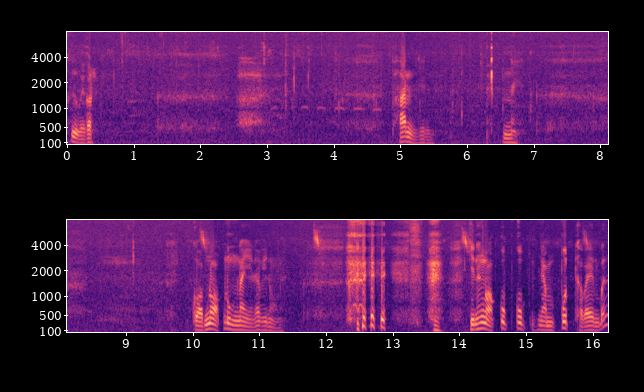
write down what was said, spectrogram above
คือไว้ก่อน พันกินนี่กรอบนอกนุ่มในแล้วพี่น้องกินทั้งนอกกรุบกรุบยำปุดเข้าไปเบ้อ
